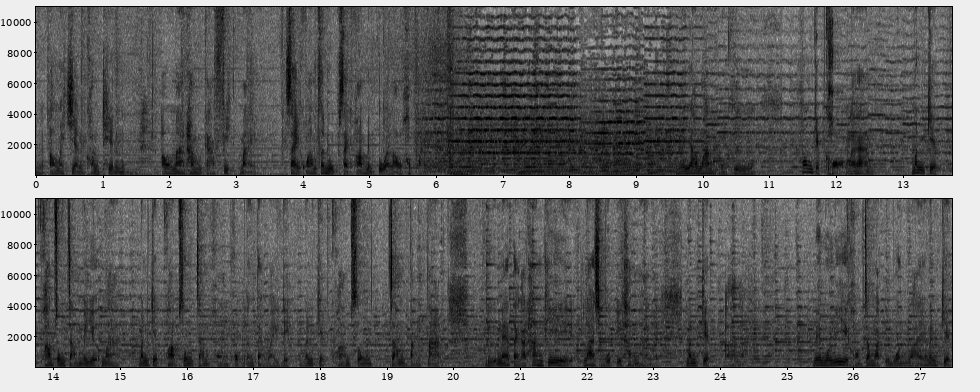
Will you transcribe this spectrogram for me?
อเอามาเขียนคอนเทนต์ เอามาทำกราฟิกใหม่ ใส่ความสนุกใส่ความเป็นตัวเราเข้าไปนิยามบ้านของผมคือห้องเก็บของแล้วกัน มันเก็บความทรงจำมาเยอะมาก มันเก็บความทรงจำของผมตั้งแต่วัยเด็ก มันเก็บความทรงจำต่างๆ หรือแม้แต่กระทั่งที่ราชบุตรที่ทำมาเนี่ย มันเก็บเมมโมรีของจังหวัดอุบลไว้ มันเก็บ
